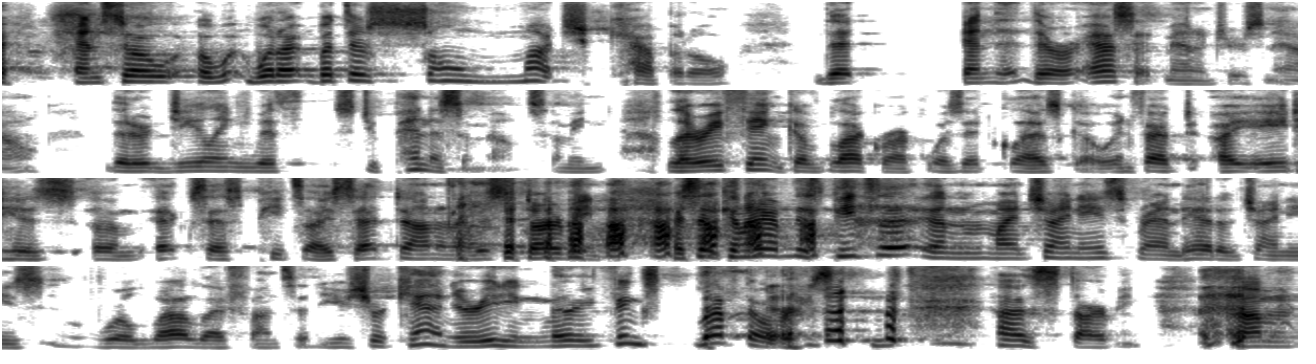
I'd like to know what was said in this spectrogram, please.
and so, uh, what I, but there's so much capital that, and there are asset managers now that are dealing with stupendous amounts. I mean, Larry Fink of BlackRock was at Glasgow. In fact, I ate his um, excess pizza. I sat down and I was starving. I said, Can I have this pizza? And my Chinese friend, head of Chinese World Wildlife Fund, said, You sure can. You're eating Larry Fink's leftovers. I was starving. Um,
